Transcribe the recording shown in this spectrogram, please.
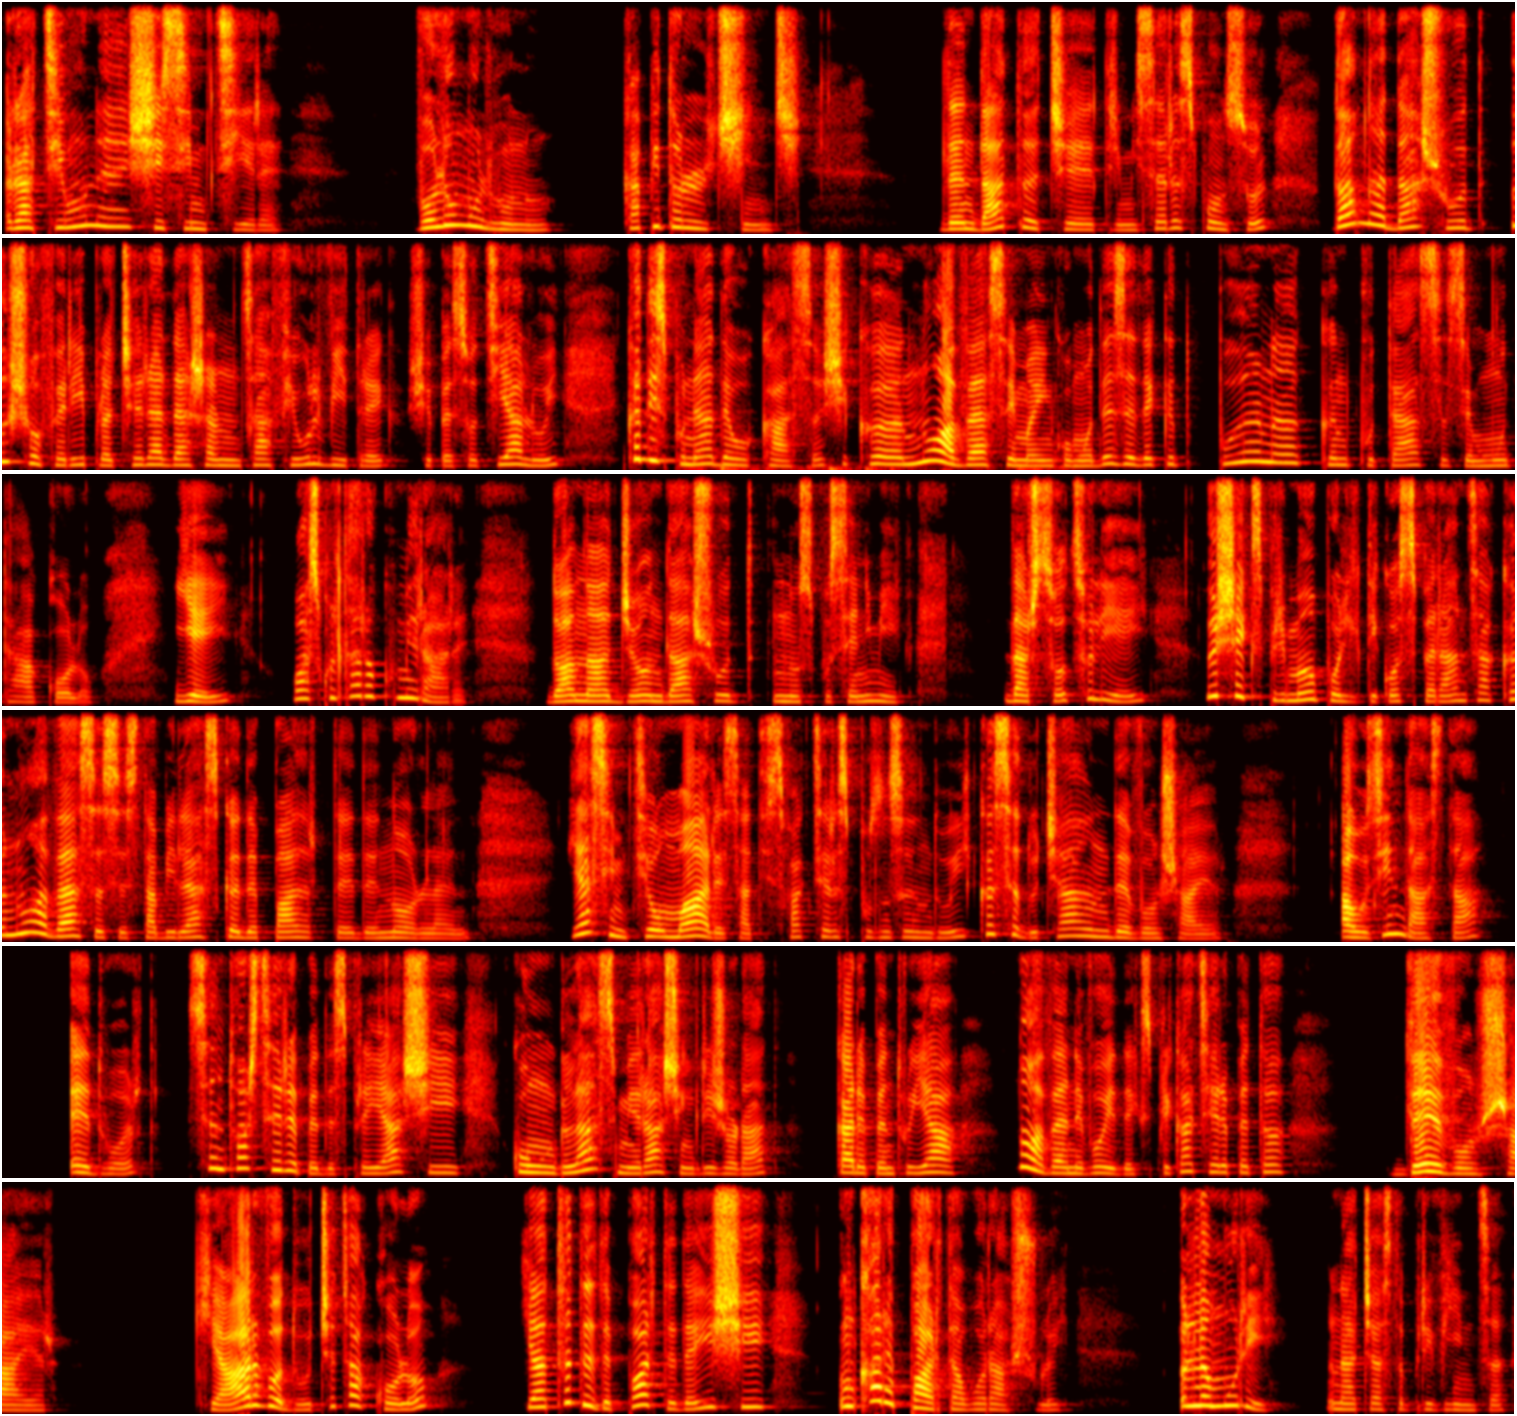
Rațiune și simțire Volumul 1 Capitolul 5 De îndată ce trimise răspunsul, doamna Dashwood își oferi plăcerea de a-și anunța fiul vitreg și pe soția lui că dispunea de o casă și că nu avea să-i mai incomodeze decât până când putea să se mute acolo. Ei o ascultară cu mirare. Doamna John Dashwood nu spuse nimic, dar soțul ei își exprimă politicos speranța că nu avea să se stabilească departe de Norland. Ea simți o mare satisfacție răspunzându-i că se ducea în Devonshire. Auzind asta, Edward se întoarse repede spre ea și, cu un glas mirat și îngrijorat, care pentru ea nu avea nevoie de explicație, repetă Devonshire. Chiar vă duceți acolo?" E atât de departe de aici și în care parte a orașului? Îl lămuri în această privință.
